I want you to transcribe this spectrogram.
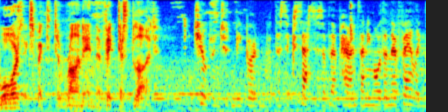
War's expected to run in the victor's blood. Children shouldn't be burdened with the successes of their parents any more than their failings.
